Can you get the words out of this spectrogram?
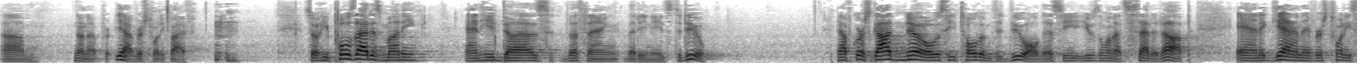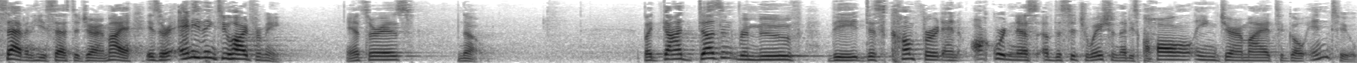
Um, no, no, yeah, verse 25. so he pulls out his money and he does the thing that he needs to do. Now, of course, God knows he told him to do all this. He, he was the one that set it up. And again, in verse 27, he says to Jeremiah, is there anything too hard for me? Answer is no. But God doesn't remove the discomfort and awkwardness of the situation that he's calling Jeremiah to go into.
